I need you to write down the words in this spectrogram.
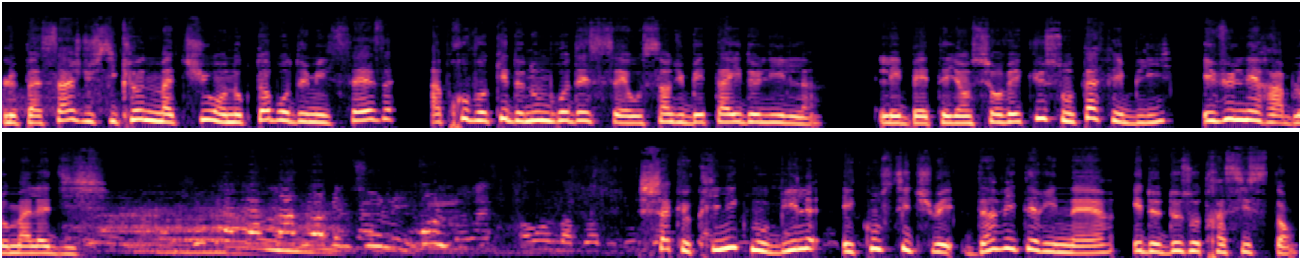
Le passage du cyclone Mathieu en octobre 2016 a provoqué de nombreux décès au sein du bétail de l'île. Les bêtes ayant survécu sont affaiblies et vulnérables aux maladies. Chaque clinique mobile est constituée d'un vétérinaire et de deux autres assistants.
